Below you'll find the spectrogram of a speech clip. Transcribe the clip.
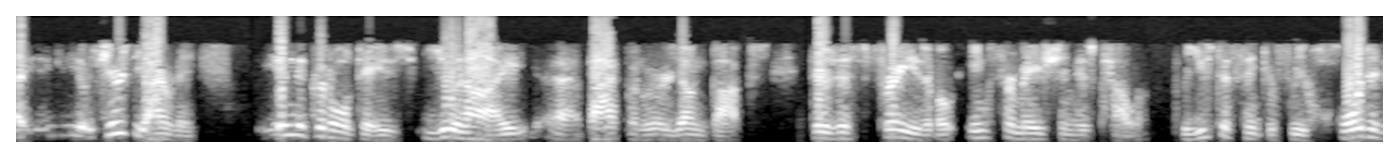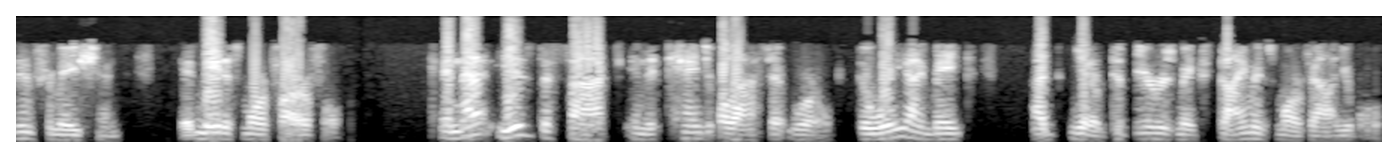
Uh, you know, here's the irony: in the good old days, you and I, uh, back when we were young bucks, there's this phrase about information is power. We used to think if we hoarded information, it made us more powerful. And that is the fact in the tangible asset world. The way I make, uh, you know, De Beers makes diamonds more valuable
